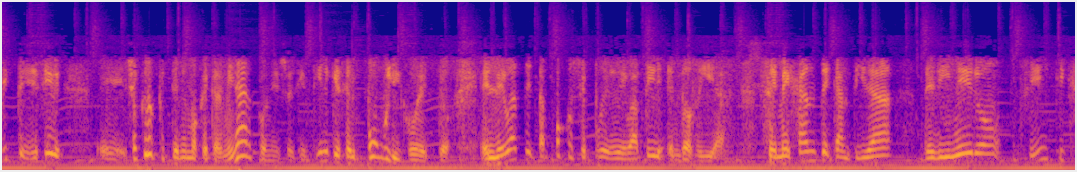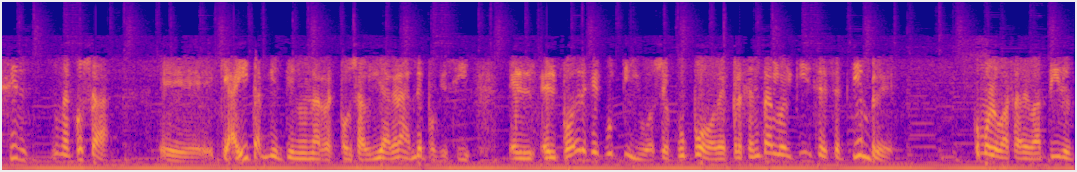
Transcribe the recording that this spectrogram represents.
¿viste? Es decir, eh, yo creo que tenemos que terminar con eso, es decir, tiene que ser público esto. El debate tampoco se puede debatir en dos días. Semejante cantidad de dinero, ¿sí? Tiene que ser una cosa eh, que ahí también tiene una responsabilidad grande, porque si el, el Poder Ejecutivo se ocupó de presentarlo el 15 de septiembre, ¿cómo lo vas a debatir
